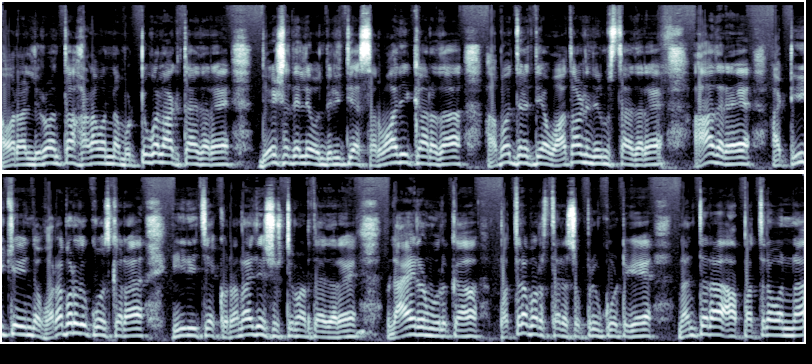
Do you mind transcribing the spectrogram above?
ಅವರಲ್ಲಿರುವಂಥ ಹಣವನ್ನು ಮುಟ್ಟುಗೋಲು ಹಾಕ್ತಾ ಇದ್ದಾರೆ. ದೇಶದಲ್ಲಿ ಒಂದು ರೀತಿಯ ಸರ್ವಾಧಿಕಾರದ ಅಭದ್ರತೆಯ ವಾತಾವರಣ ನಿರ್ಮಿಸ್ತಾ ಇದ್ದಾರೆ. ಆದರೆ ಆ ಟೀಕೆಯಿಂದ ಹೊರಬರೋದಕ್ಕೋಸ್ಕರ ಈ ರೀತಿಯ ಕ್ರೊನಾಲಜಿ ಸೃಷ್ಟಿ ಮಾಡ್ತಾ ಇದ್ದಾರೆ. ಲಾಯರ್ ಮೂಲಕ ಪತ್ರ ಬರೆಸ್ತಾರೆ ಸುಪ್ರೀಂ ಕೋರ್ಟ್ಗೆ. ನಂತರ ಆ ಪತ್ರವನ್ನು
